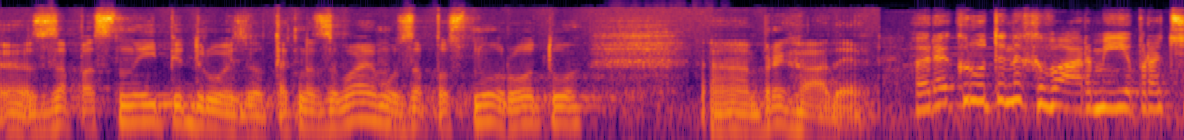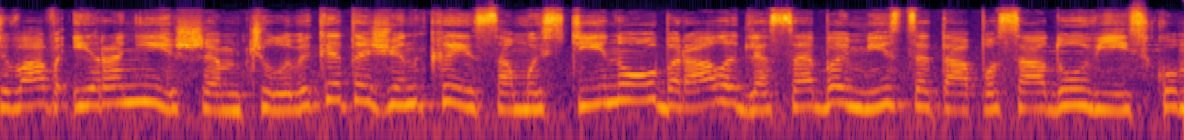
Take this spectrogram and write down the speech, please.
е, запасний підрозділ, так називаємо запасну роту е, бригади. Рекрутинг в армії працював і раніше. Чоловіки та жінки самостійно обирали для себе місце та посаду у війську,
